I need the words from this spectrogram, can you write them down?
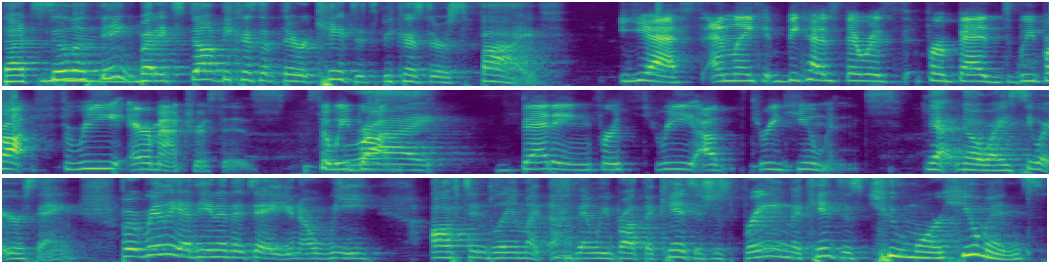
That's still a thing, but it's not because of their kids, it's because there's five. Yes, and like because there was for beds, we brought three air mattresses. So we brought right. bedding for three uh, three humans. Yeah, no, I see what you're saying. But really at the end of the day, you know, we often blame like, oh, then we brought the kids. It's just bringing the kids is two more humans.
